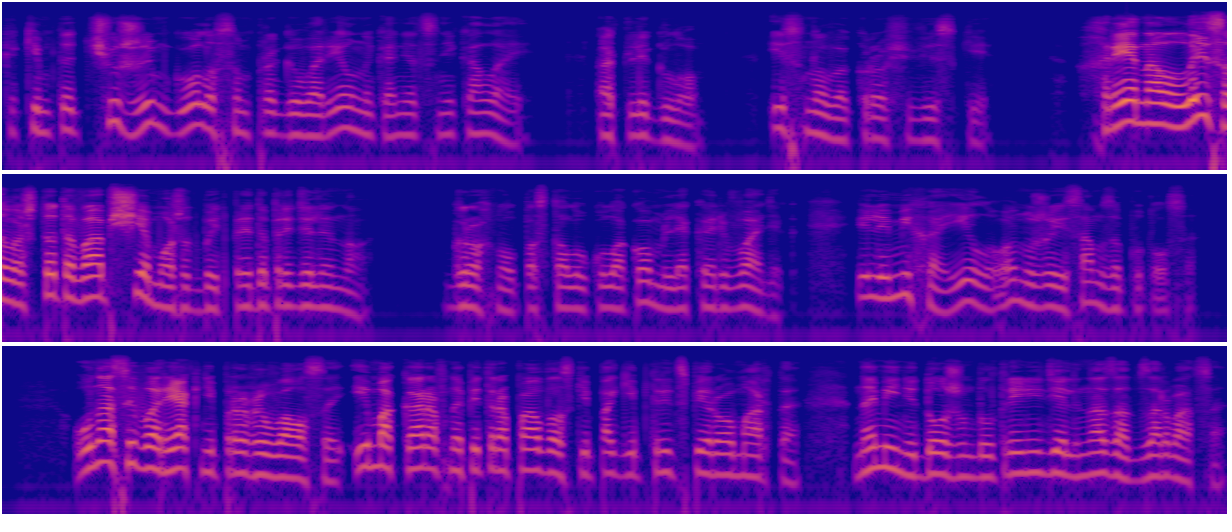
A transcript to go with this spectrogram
Каким-то чужим голосом проговорил, наконец, Николай. Отлегло. И снова кровь в виски. Хрена лысого что-то вообще может быть предопределено. Грохнул по столу кулаком лекарь Вадик. Или Михаил, он уже и сам запутался. У нас и варяг не прорывался, и Макаров на Петропавловске погиб 31 марта. На мине должен был три недели назад взорваться.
